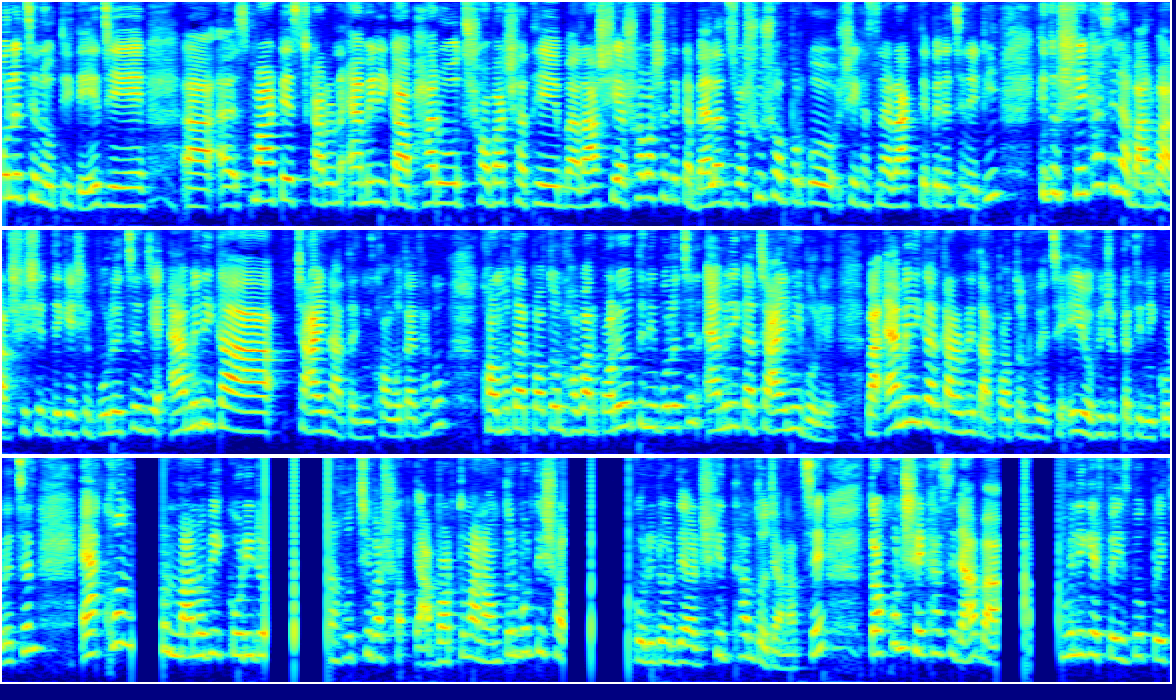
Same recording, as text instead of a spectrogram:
বলেছেন অতীতে যে স্মার্টেস্ট কারণ আমেরিকা ভারত সবার সাথে বা রাশিয়া সবার সাথে একটা ব্যালেন্স বা সুসম্পর্ক শেখ হাসিনা রাখতে পেরেছেন এটি। কিন্তু শেখ হাসিনা বারবার শেষের দিকে এসে বলেছেন যে আমেরিকা চায় না তিনি ক্ষমতায় থাকুক। ক্ষমতার পতন হবার পরেও তিনি বলেছেন, আমেরিকা চায়নি বলে বা আমেরিকার কারণে তার পতন হয়েছে। এই অভিযোগটা তিনি করেছেন। এখন মানবিক করিডোর হচ্ছে বা বর্তমান অন্তর্বর্তী করিডোর দেওয়ার সিদ্ধান্ত জানাচ্ছে। তখন শেখ হাসিনা বা আওয়ামী লীগের ফেসবুক পেজ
